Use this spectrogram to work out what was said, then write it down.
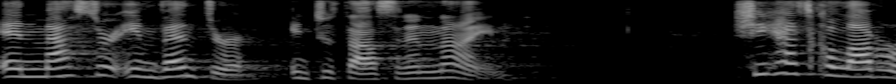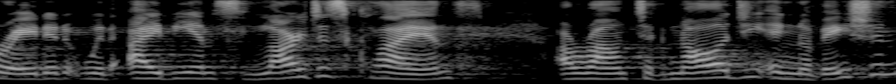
and Master Inventor in 2009. She has collaborated with IBM's largest clients around technology innovation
